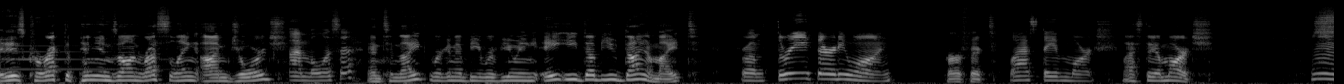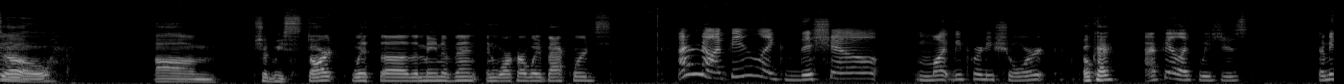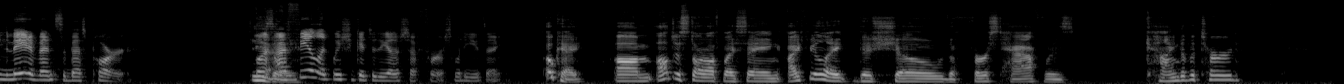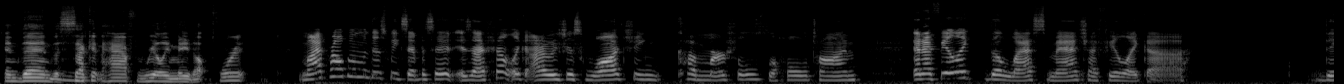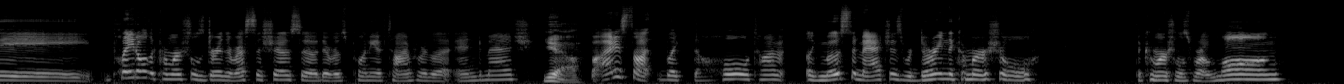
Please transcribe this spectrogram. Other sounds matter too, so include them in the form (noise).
It is Correct Opinions on Wrestling. I'm George, I'm Melissa and tonight we're going to be reviewing AEW Dynamite. from 331, Perfect. last day of March. Last day of March. Hmm. So, um, should we start with uh, the main event and work our way backwards? I don't know. I feel like this show might be pretty short. Okay. I feel like we should just. I mean, the main event's the best part. But Easily. I feel like we should get to the other stuff first. What do you think? Okay. Um, I'll just start off by saying I feel like this show, the first half was kind of a turd, and then the Hmm. second half really made up for it. My problem with this week's episode is I felt like I was just watching commercials the whole time. And I feel like the last match, I feel like uh they played all the commercials during the rest of the show, so there was plenty of time for the end match. Yeah. But I just thought like the whole time like most of the matches were during the commercial. The commercials were long.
